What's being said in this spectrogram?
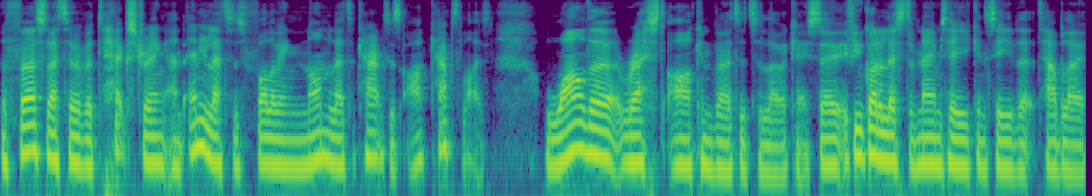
The first letter of a text string and any letters following non-letter characters are capitalized while the rest are converted to lowercase. So if you've got a list of names here, you can see that Tableau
